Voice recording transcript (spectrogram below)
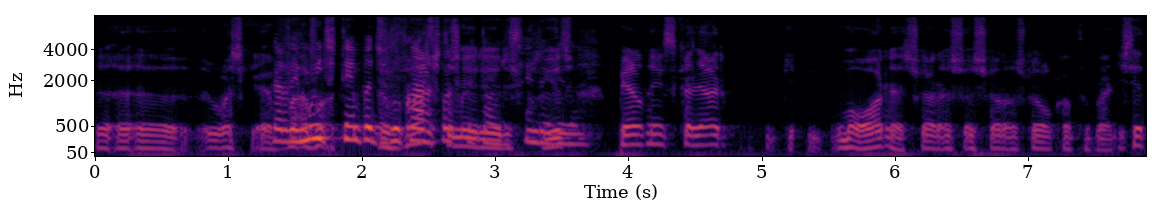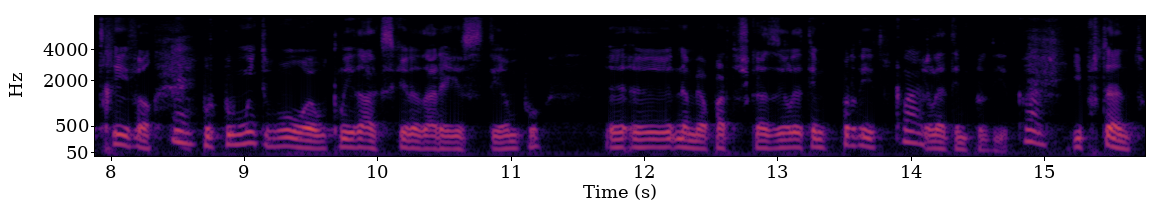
uh, uh, eu acho que perdem muito tempo a deslocar-se para sem dúvida. Perdem, se calhar, uma hora a chegar, a chegar, a chegar ao local de trabalho. Isto é terrível, é. porque por muito boa utilidade que se queira dar a esse tempo, Uh, uh, na maior parte dos casos ele é tempo perdido. Claro. Ele é tempo perdido. Claro. E, portanto,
